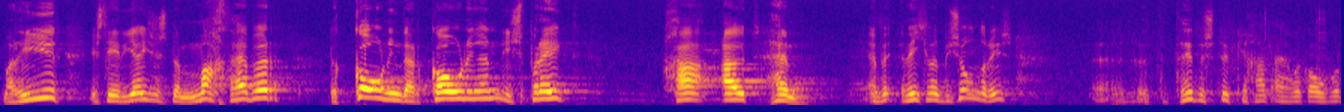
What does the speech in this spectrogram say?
Maar hier is de Heer Jezus de machthebber, de koning der koningen, die spreekt, ga uit hem. En weet je wat bijzonder is? Eh, het, hele stukje gaat eigenlijk over,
